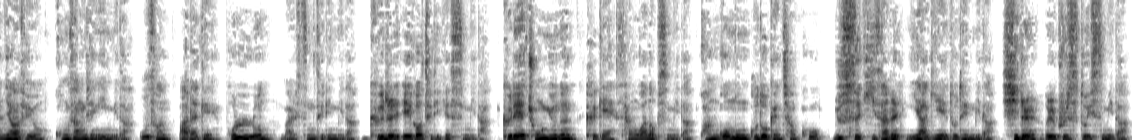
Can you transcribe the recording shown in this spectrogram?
안녕하세요. 공상쟁이입니다. 우선 빠르게 본론 말씀드립니다. 글을 읽어 드리겠습니다. 글의 종류는 크게 상관없습니다. 광고 문구도 괜찮고 뉴스 기사를 이야기해도 됩니다. 시를 읊을 수도 있습니다.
